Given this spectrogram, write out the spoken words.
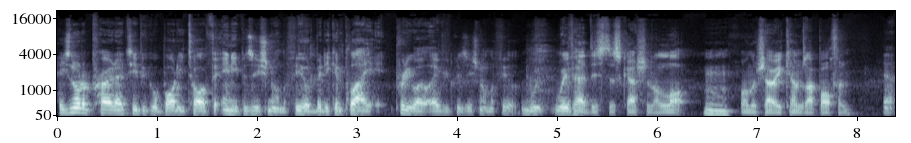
He's not a prototypical body type for any position on the field, but he can play pretty well every position on the field. We, we've had this discussion a lot hmm. on the show. He comes up often. Yeah.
